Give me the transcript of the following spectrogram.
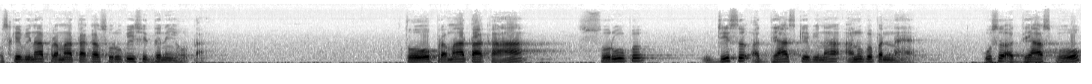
उसके बिना प्रमाता का स्वरूप ही सिद्ध नहीं होता। तो प्रमाता का स्वरूप जिस अध्यास के बिना अनुपन्न है, उस अध्यास को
